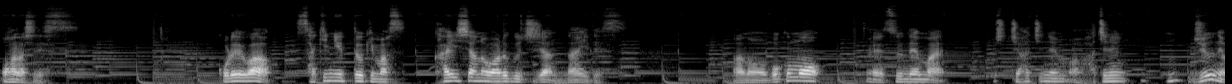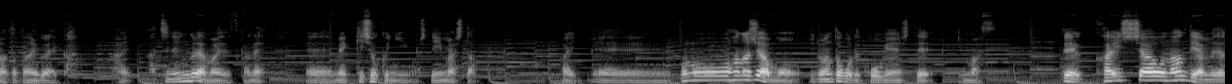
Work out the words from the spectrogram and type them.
お話です。これは先に言っておきます。会社の悪口じゃないです。あの、僕も、え数年前、7、8年、あ、8年、ん ?10 年は経たないぐらいか。はい。8年ぐらい前ですかね。えーメッキ職人をしていました。はい。えーこの話はもういろんなところで公言しています。で、会社をなんで辞め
